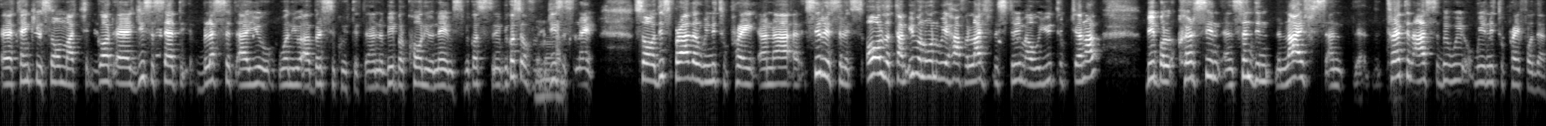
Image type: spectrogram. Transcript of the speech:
uh, thank you so much. God, uh, Jesus said, "Blessed are you when you are persecuted, and people call you names because uh, because of Amen. Jesus' name." So, this brother, we need to pray, and uh, seriously, all the time, even when we have a live stream, our YouTube channel, people cursing and sending knives and uh, threaten us. We we need to pray for them.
